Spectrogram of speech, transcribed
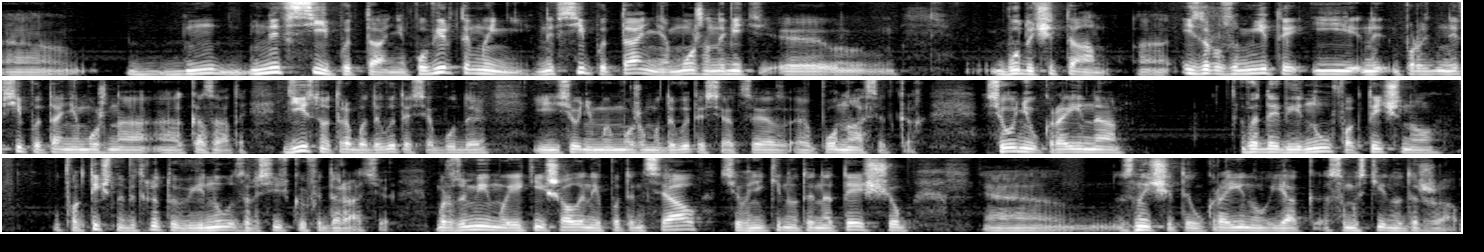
Е, Не всі питання, повірте мені, не всі питання можна навіть. е, Будучи там, і зрозуміти, і не про не всі питання можна казати. Дійсно, треба дивитися буде, і сьогодні ми можемо дивитися це по наслідках. Сьогодні Україна веде війну фактично. Фактично відкриту війну з Російською Федерацією. Ми розуміємо, який шалений потенціал сьогодні кинути на те, щоб е, знищити Україну як самостійну державу.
